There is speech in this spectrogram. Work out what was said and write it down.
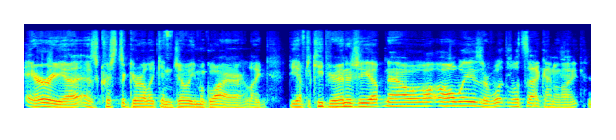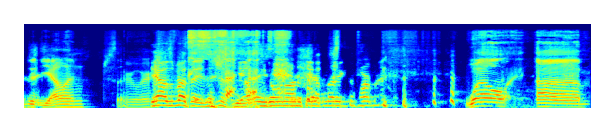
area as Krista Gerlich and Joey McGuire? Like, do you have to keep your energy up now always, or what, what's that kind of like? Just yelling just everywhere. Yeah, I was about to say, is it just yelling going on at the athletic department? well, um,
